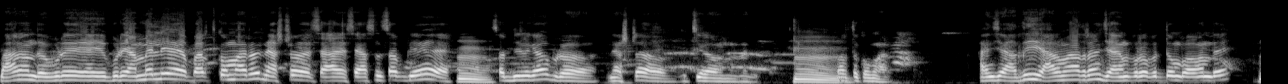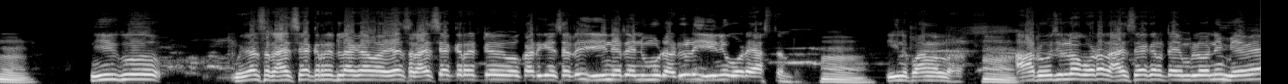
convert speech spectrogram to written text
బాగానే ఉంది. ఇప్పుడు ఇప్పుడు ఎమ్మెల్యే భరత్ కుమార్ నెక్స్ట్ శాసనసభకి ఉమ్, సభ్యులుగా ఇప్పుడు నెక్స్ట్ వచ్చేలా ఉన్నారు అది ఉమ్, భరత్ కుమార్. అని అది మాత్రం జగన్ ప్రభుత్వం బాగుంది. నీకు వైఎస్ రాజశేఖర రెడ్డి లాగా వైఎస్ రాజశేఖర రెడ్డి ఒక అడుగు వేసాడు ఈయన రెండు మూడు అడుగులు ఈయన కూడా వేస్తాడు. ఈయన పాలనలో. ఆ. రోజుల్లో కూడా రాజశేఖర టైంలోని మేమే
